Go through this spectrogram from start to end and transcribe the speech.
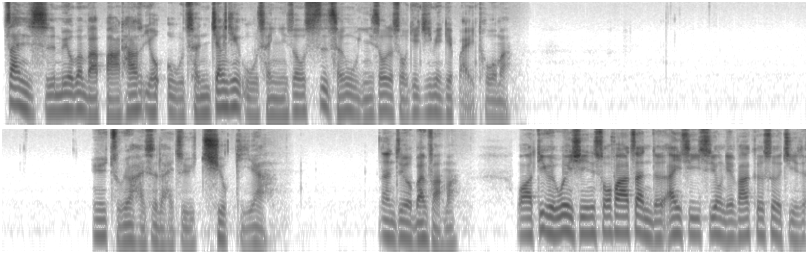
暂时没有办法把它有五成将近五成营收、四成五营收的手机芯片给摆脱嘛？因为主要还是来自于丘吉亚。那你这有办法吗？哇，地轨卫星收发站的 IC 是用联发科设计的，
